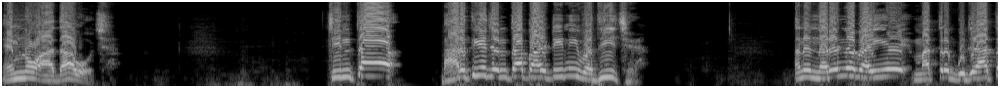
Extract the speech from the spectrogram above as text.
એમનો આ દાવો છે. ચિંતા ભારતીય જનતા પાર્ટીની વધી છે. અને નરેન્દ્રભાઈએ માત્ર ગુજરાત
